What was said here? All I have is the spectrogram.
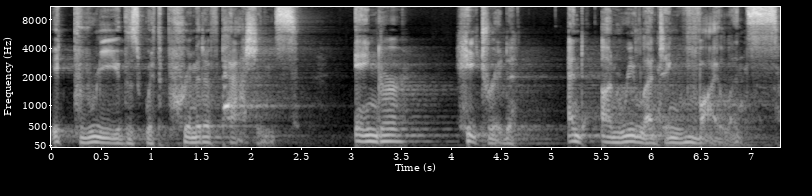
It breathes with primitive passions anger, hatred, and unrelenting violence.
